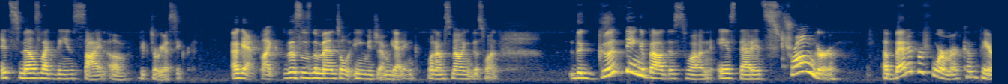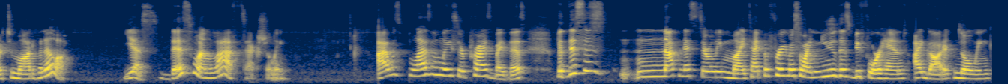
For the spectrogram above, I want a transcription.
It smells like the inside of Victoria's Secret. Again, like this is the mental image I'm getting when I'm smelling this one. The good thing about this one is that it's stronger, a better performer compared to Mod Vanilla. Yes, this one lasts actually. I was pleasantly surprised by this, but this is not necessarily my type of fragrance, so I knew this beforehand. I got it knowing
